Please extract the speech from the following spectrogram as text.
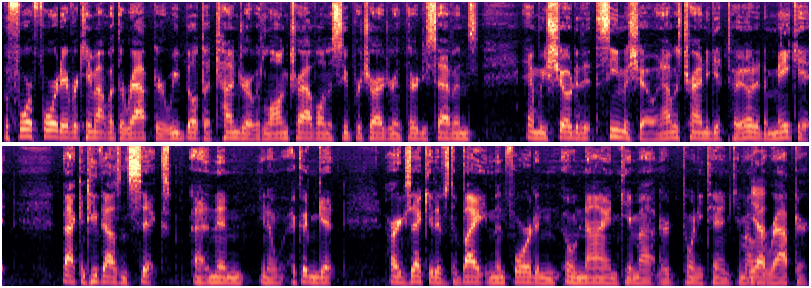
before Ford ever came out with the Raptor. We built a Tundra with long travel and a supercharger and 37s, and we showed it at the SEMA show. And I was trying to get Toyota to make it back in 2006, and then you know I couldn't get our executives to bite. And then Ford in 09 came out or 2010 came out Yeah. with the Raptor.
